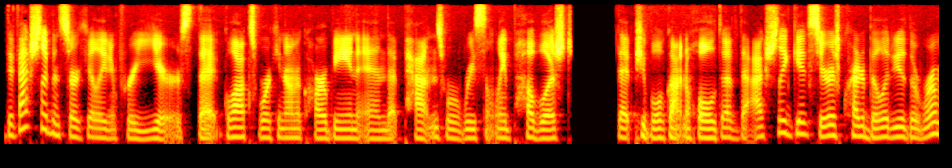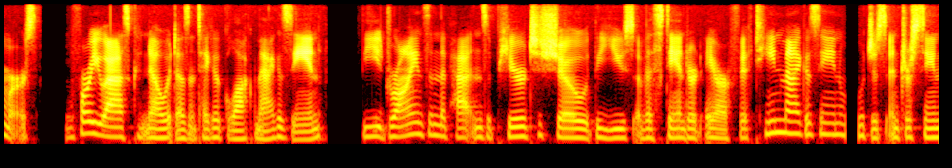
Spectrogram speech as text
They've actually been circulating for years that Glock's working on a carbine and that patents were recently published that people have gotten a hold of that actually give serious credibility to the rumors. Before you ask, no, it doesn't take a Glock magazine. The drawings in the patents appear to show the use of a standard AR 15 magazine, which is interesting.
